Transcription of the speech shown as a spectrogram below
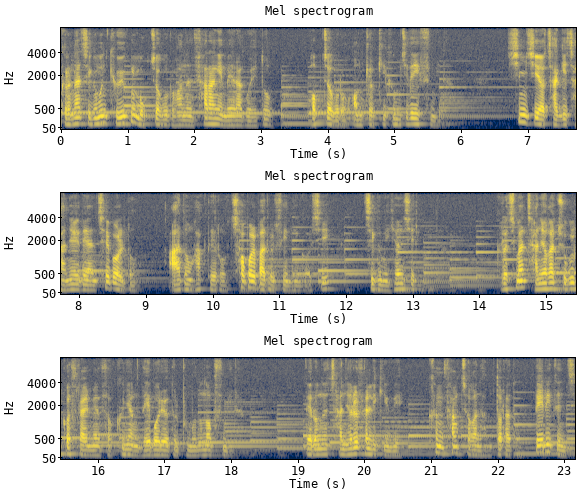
그러나 지금은 교육을 목적으로 하는 사랑의 매라고 해도 법적으로 엄격히 금지되어 있습니다. 심지어 자기 자녀에 대한 체벌도 아동학대로 처벌받을 수 있는 것이 지금의 현실입니다. 그렇지만 자녀가 죽을 것을 알면서 그냥 내버려둘 부모는 없습니다. 때로는 자녀를 살리기 위해 큰 상처가 남더라도 때리든지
